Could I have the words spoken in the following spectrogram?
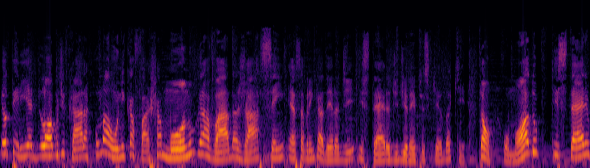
eu teria logo de cara uma única faixa mono gravada já sem essa brincadeira de estéreo de direito e esquerdo aqui. Então, o modo estéreo,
